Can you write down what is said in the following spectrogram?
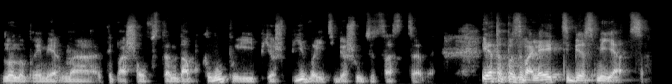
ну, например, на, ты пошел в стендап-клуб и пьешь пиво, и тебе шутят со сцены, это позволяет тебе смеяться.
